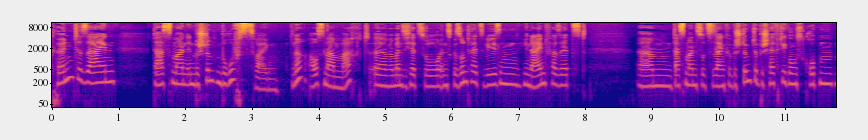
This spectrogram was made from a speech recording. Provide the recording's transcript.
Könnte sein, dass man in bestimmten Berufszweigen ne, Ausnahmen macht, äh, wenn man sich jetzt so ins Gesundheitswesen hineinversetzt, ähm, dass man sozusagen für bestimmte Beschäftigungsgruppen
